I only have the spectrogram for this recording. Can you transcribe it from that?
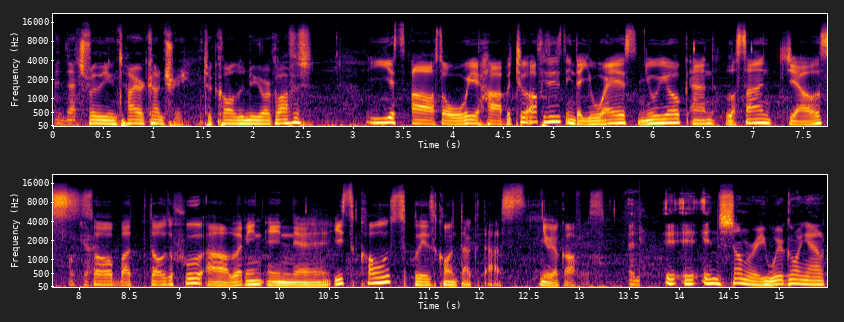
And that's for the entire country to call the New York office? Yes, uh, so we have two offices in the U.S., New York and Los Angeles. Okay. So, but those who are living in uh, East Coast, please contact us, New York office. And in summary, we're going out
